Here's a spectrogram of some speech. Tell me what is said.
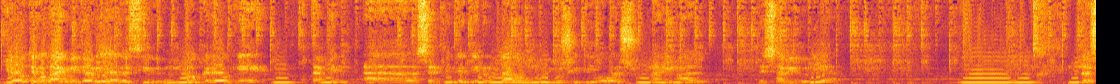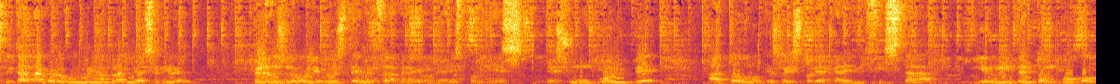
Yo tengo también mi teoría, es decir, no creo que también la serpiente tiene un lado muy positivo, es un animal de sabiduría. Mm, no estoy tan de acuerdo con William Bradley a ese nivel, pero desde luego el libro este merece la pena que lo leáis porque es, es un golpe a todo lo que es la historia academicista y un intento un poco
